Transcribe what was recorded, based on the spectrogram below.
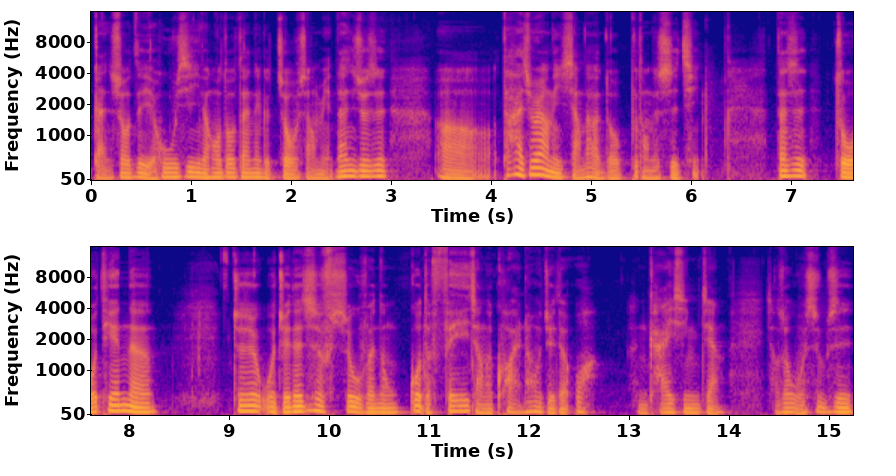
感受自己的呼吸，然后都在那个咒上面。但是就是。呃，它还是会让你想到很多不同的事情。但是昨天呢，就是我觉得这十五分钟过得非常的快，然后我觉得哇，很开心，这样想说我是不是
